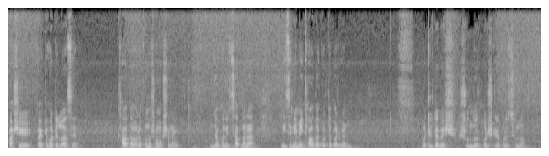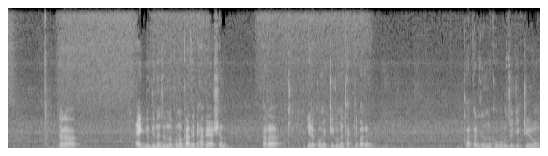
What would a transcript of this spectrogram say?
পাশে কয়েকটা হোটেলও আছে। খাওয়া দাওয়ারও কোনো সমস্যা নাই। যখন ইচ্ছা আপনারা নিচে নেমেই খাওয়া দাওয়া করতে পারবেন। হোটেলটা বেশ সুন্দর, পরিষ্কার, পরিচ্ছন্ন। যারা এক দুই দিনের জন্য কোনো কাজে ঢাকায় আসেন, তারা এরকম একটি রুমে থাকতে পারেন। থাকার জন্য খুব উপযোগী একটি রুম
